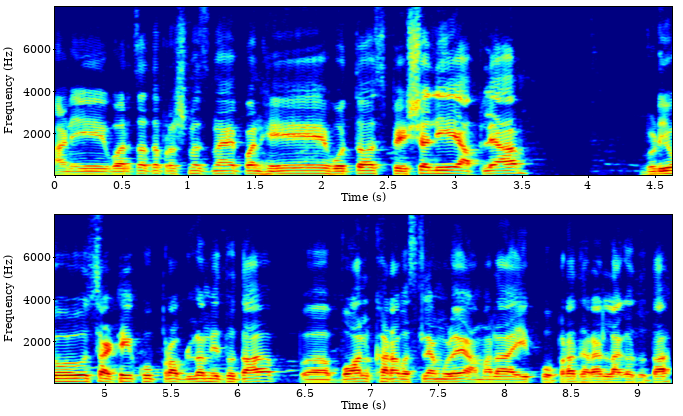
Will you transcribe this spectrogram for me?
आणि वरचा तर प्रश्नच नाही पण हे होतं स्पेशली आपल्या व्हिडिओसाठी खूप प्रॉब्लेम येत होता. वॉल खराब असल्यामुळे आम्हाला एक कोपरा धरायला लागत होता.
